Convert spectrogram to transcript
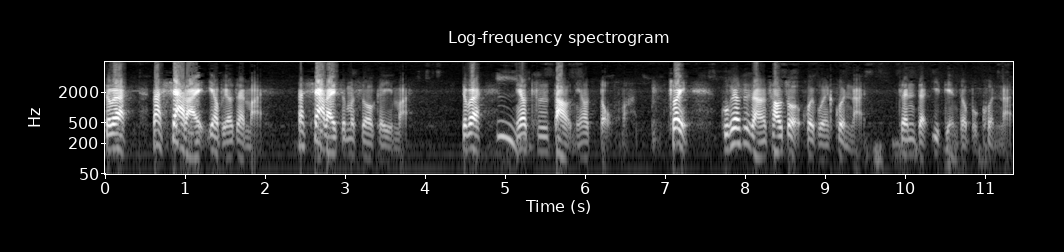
对不对？那下来要不要再买？那下来什么时候可以买？对不对？嗯，你要知道，你要懂嘛。所以股票市场的操作会不会困难？真的一点都不困难。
